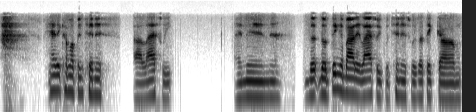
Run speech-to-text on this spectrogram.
Had it come up in tennis uh, last week. And then the the thing about it last week with tennis was I think um,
